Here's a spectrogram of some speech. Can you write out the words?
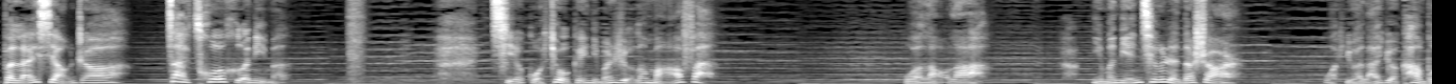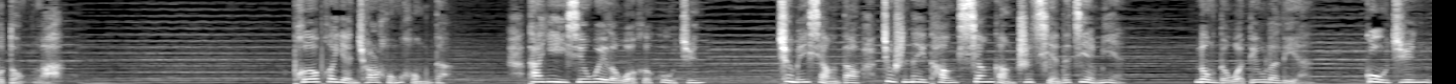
本来想着再撮合你们，结果又给你们惹了麻烦。我老了。”你们年轻人的事儿，我越来越看不懂了。婆婆眼圈红红的，她一心为了我和顾军，却没想到就是那趟香港之前的见面，弄得我丢了脸，顾军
